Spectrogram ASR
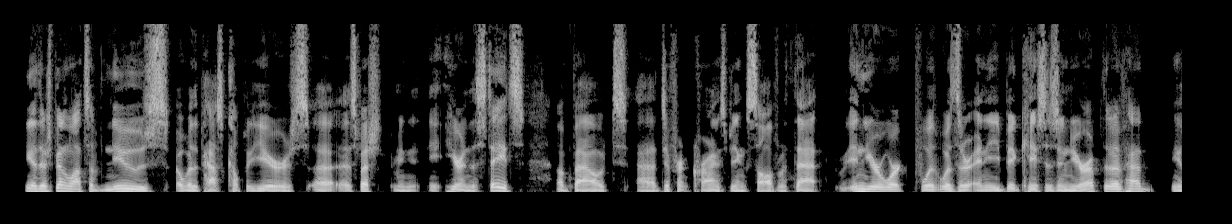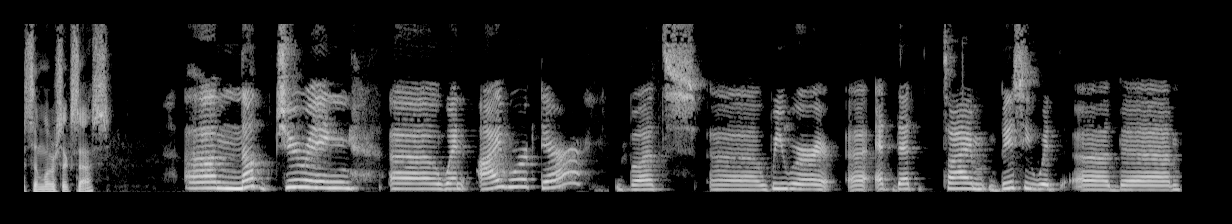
you know, there's been lots of news over the past couple of years, uh, especially, I mean, here in the States about uh, different crimes being solved with that. In your work, was, was there any big cases in Europe that have had, you know, similar success? Um, not during uh, when I worked there, but uh, we were uh, at that time busy with uh, the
